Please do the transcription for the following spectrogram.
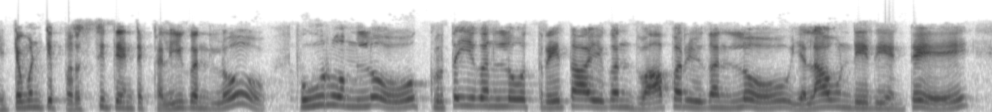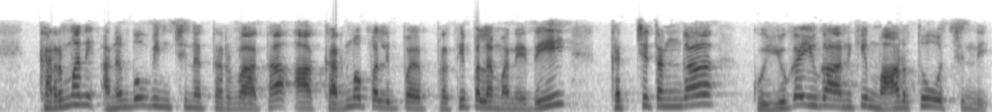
ఎటువంటి పరిస్థితి అంటే కలియుగంలో పూర్వంలో కృతయుగంలో త్రేతాయుగం ద్వాపర యుగంలో ఎలా ఉండేది అంటే కర్మని అనుభవించిన తర్వాత ఆ కర్మ ఫలి ప్రతిఫలం అనేది ఖచ్చితంగా యుగ యుగానికి మారుతూ వచ్చింది.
